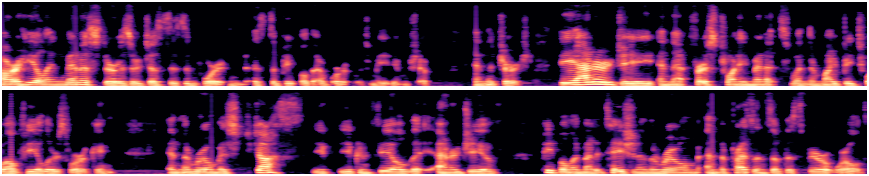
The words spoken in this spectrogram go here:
our healing ministers are just as important as the people that work with mediumship in the church. The energy in that first 20 minutes when there might be 12 healers working in the room is just, you, you can feel the energy of people in meditation in the room and the presence of the spirit world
